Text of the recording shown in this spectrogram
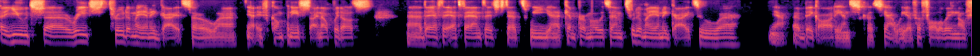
a huge uh, reach through the Miami Guide. So uh, yeah, if companies sign up with us, uh, they have the advantage that we uh, can promote them through the Miami Guide to yeah a big audience because yeah we have a following of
